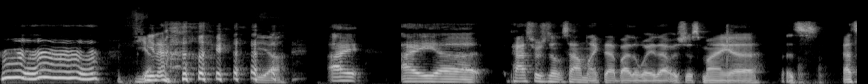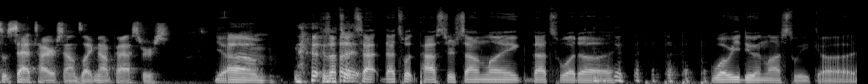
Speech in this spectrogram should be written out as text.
yeah. you know, yeah. I, I, uh, pastors don't sound like that, by the way. That was just my, uh, that's, that's what satire sounds like, not pastors. Yeah. Um, cause that's what, sa- that's what pastors sound like. That's what, uh, what were you doing last week? Uh,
